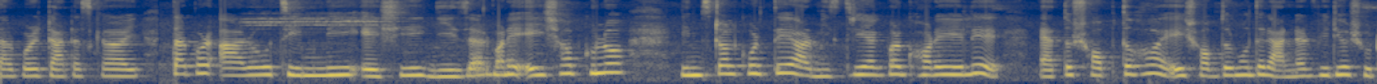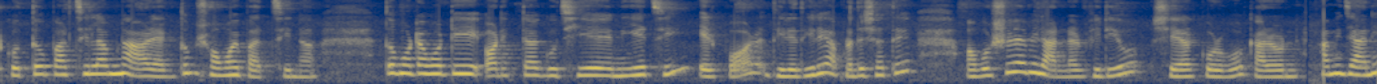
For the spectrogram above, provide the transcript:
তারপরে টাটা স্কাই তারপর আরও চিমনি এসি গিজার মানে এই সবগুলো ইনস্টল করতে আর মিস্ত্রি একবার ঘরে এলে এত শব্দ হয়, এই শব্দর মধ্যে রান্নার ভিডিও শ্যুট করতেও পারছিলাম না আর একদম সময় পাচ্ছি না। তো মোটামুটি অনেকটা গুছিয়ে নিয়েছি। এরপর ধীরে ধীরে আপনাদের সাথে অবশ্যই আমি রান্নার ভিডিও শেয়ার করব। কারণ আমি জানি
